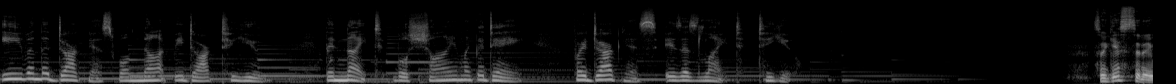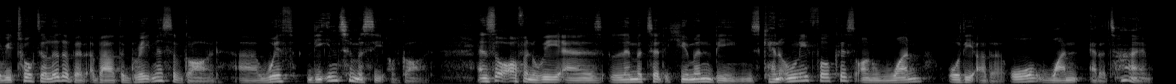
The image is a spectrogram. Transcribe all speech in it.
even the darkness will not be dark to you. The night will shine like the day, for darkness is as light to you. So, yesterday we talked a little bit about the greatness of God uh, with the intimacy of God. And so often we, as limited human beings, can only focus on one or the other, or one at a time.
